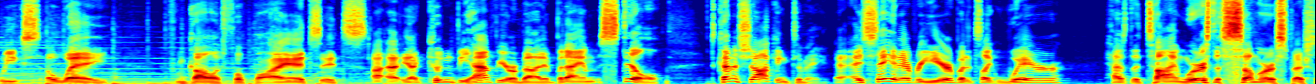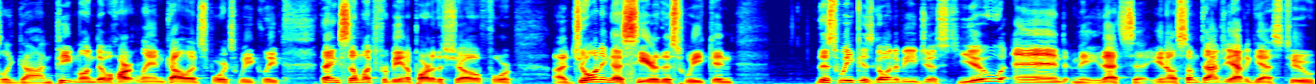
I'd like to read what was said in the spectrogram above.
weeks away from college football? It's it's I- I couldn't be happier about it, but I am still. It's kind of shocking to me. I I say it every year, but it's like where has the time? Where's the summer especially gone? Pete Mundo, Heartland College Sports Weekly. Thanks so much for being a part of the show, for uh, joining us here this week, and. This week is going to be just you and me. That's it. You know, sometimes you have a guest who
